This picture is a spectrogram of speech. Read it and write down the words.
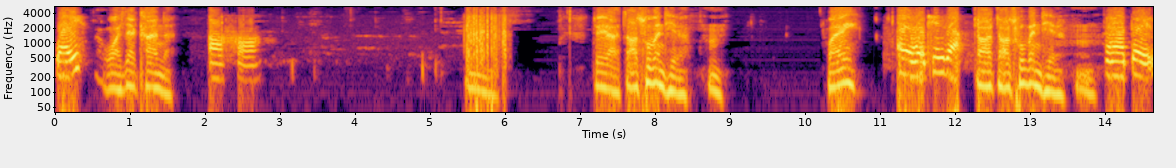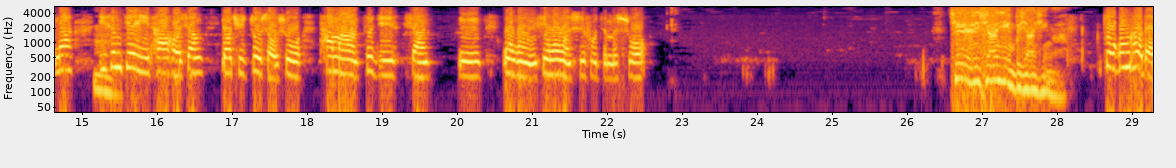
喂，我在看呢，哦好，嗯，对呀、咋出问题了，嗯，喂，哎，我听着。找找出问题了，嗯，啊，对，那嗯医生建议他好像要去做手术，他嘛自己想，嗯，问问先问问师傅怎么说。这个人相信不相信啊？做功课的，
